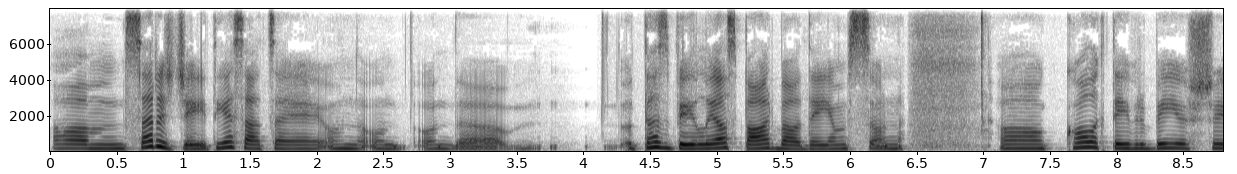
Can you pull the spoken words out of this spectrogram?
um, sarežģīti iesācēji. Un, un, un, uh, tas bija liels pārbaudījums. Un, Uh, kolektīvi ir bijuši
